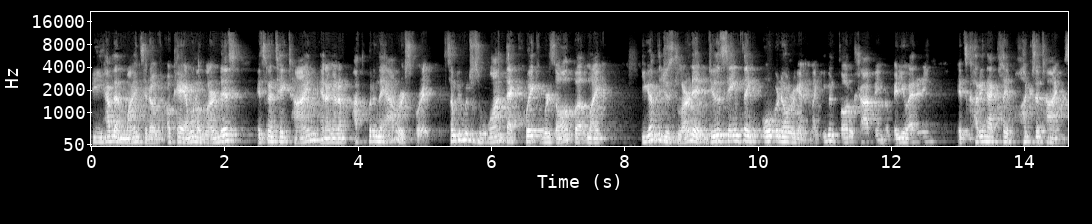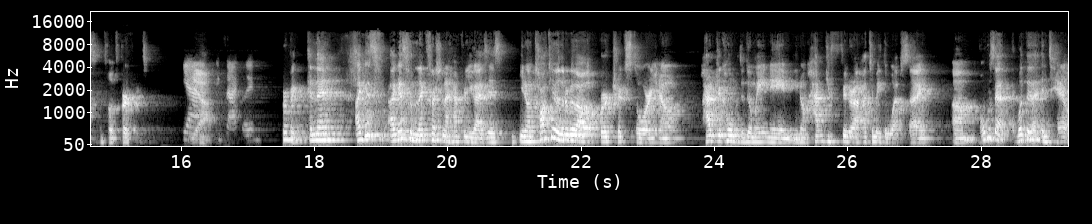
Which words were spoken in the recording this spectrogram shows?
be have that mindset of okay, I want to learn this. It's gonna take time, and I'm gonna have to put in the hours for it. Some people just want that quick result, but like you have to just learn it, do the same thing over and over again. Like even photoshopping or video editing, it's cutting that clip hundreds of times until it's perfect. Yeah, yeah, exactly. Perfect. And then I guess I guess for the next question I have for you guys is, you know, talk to me a little bit about Bird Trick Store. You know, how did you come up with the domain name? You know, how did you figure out how to make the website? Um, what was that? What did that entail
